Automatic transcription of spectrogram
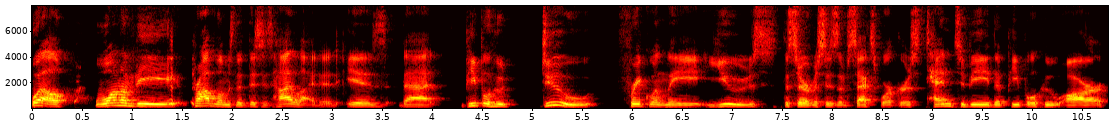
Well, one of the problems that this is highlighted is that people who do frequently use the services of sex workers tend to be the people who are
